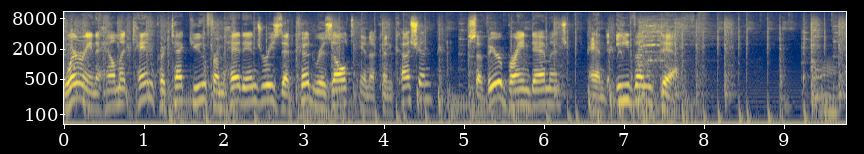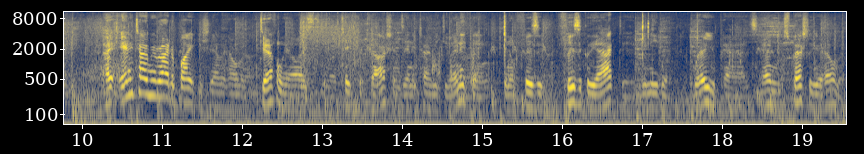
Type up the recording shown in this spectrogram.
Wearing a helmet can protect you from head injuries that could result in a concussion, severe brain damage, and even death. I, anytime you ride a bike, you should have a helmet on. Definitely always you know, take precautions anytime you do anything, you know, physic physically active. You need to wear your pads and especially your helmet,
